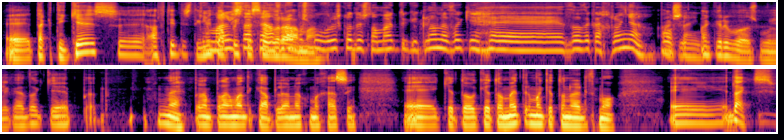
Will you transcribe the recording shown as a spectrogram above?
ε, τακτικές ε, αυτή τη στιγμή και το μάλιστα σε ανθρώπους που βρίσκονται στο μάτι του κυκλών εδώ και 12 ε, χρόνια πόσα είναι; Ακριβώς Μπουλίκα εδώ και ναι πραγματικά πλέον έχουμε χάσει ε, και, το, και το μέτρημα και τον αριθμό. Ε, εντάξει.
